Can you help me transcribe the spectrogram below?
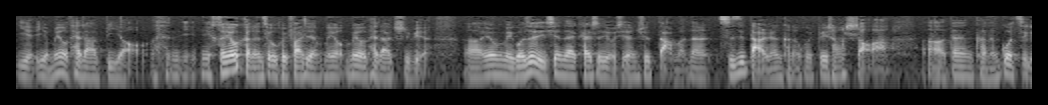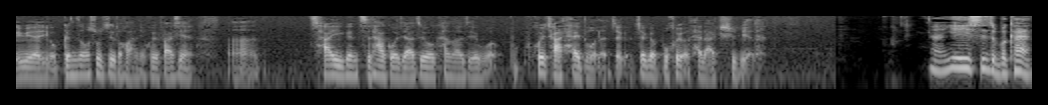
也也没有太大必要，你你很有可能就会发现没有没有太大区别，啊，因为美国这里现在开始有些人去打嘛，但实际打人可能会非常少啊，啊，但可能过几个月有跟踪数据的话，你会发现，呃，差异跟其他国家最后看到结果不会差太多的，这个这个不会有太大区别的。那叶医师怎么看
